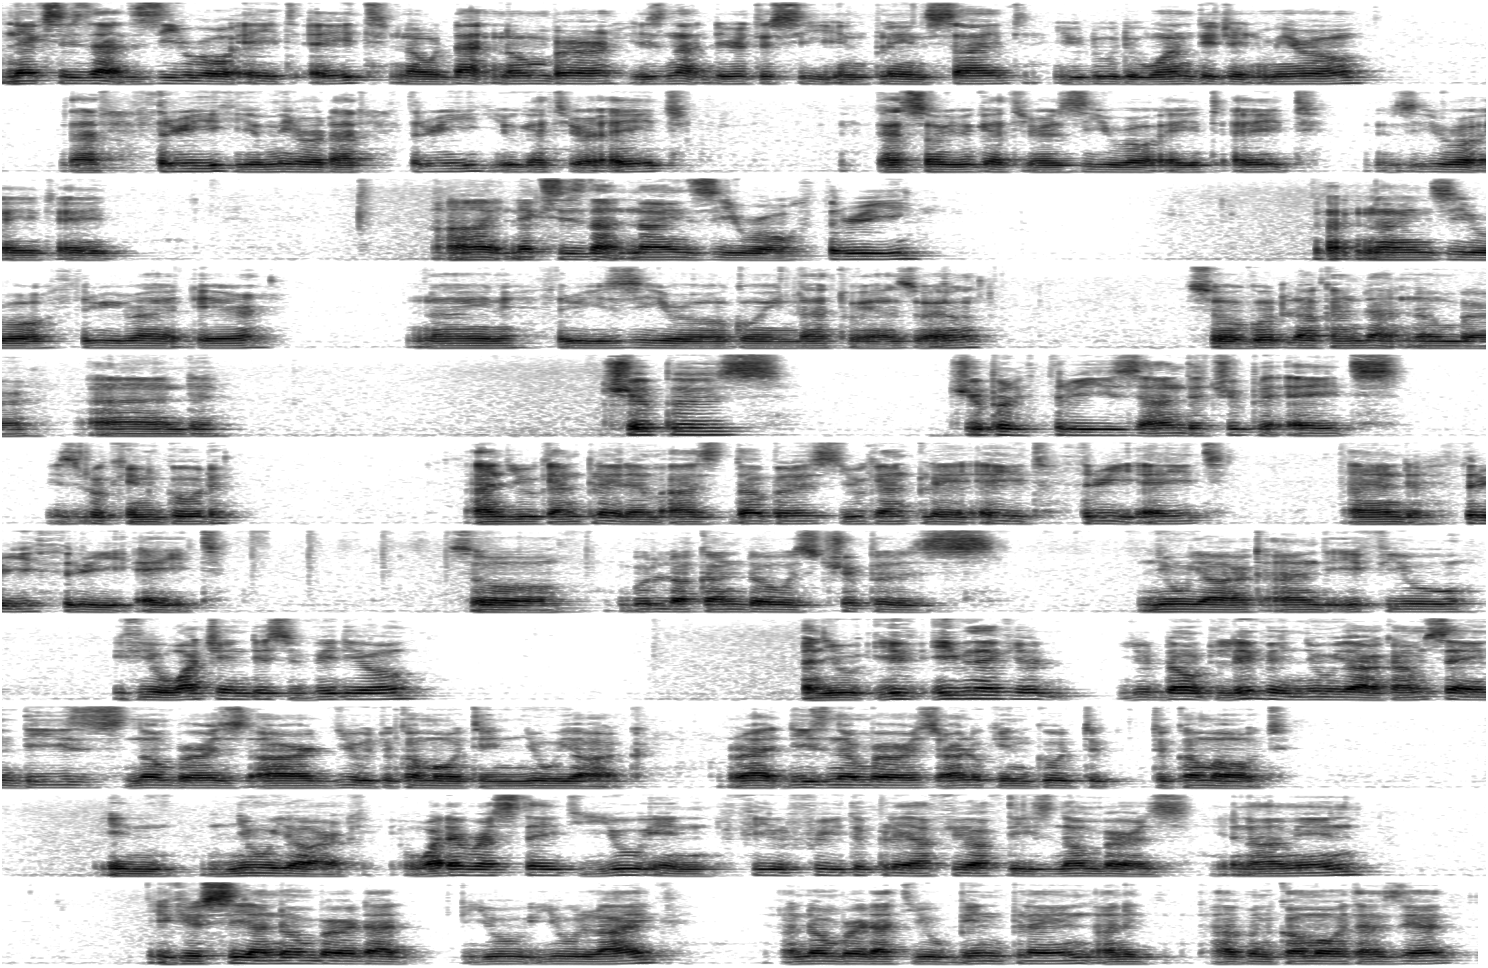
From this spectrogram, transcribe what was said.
Next is that 088. Now that number is not there to see in plain sight. You do the one digit mirror. That 3, you mirror that 3, you get your 8. That's how you get your 088. 088. All right, next is that 903. That 903 right there. 930 going that way as well. So good luck on that number. And triples, triple threes, and the triple eights is looking good. And you can play them as doubles. You can play 8 3 8 and 3 3 8. So good luck on those triples, New York. And if you if you're watching this video and you if, even if you you don't live in New York, I'm saying these numbers are due to come out in New York, right? These numbers are looking good to, to come out in New York. Whatever state you in, feel free to play a few of these numbers. You know what I mean? If you see a number that you you like, a number that you've been playing and it haven't come out as yet,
